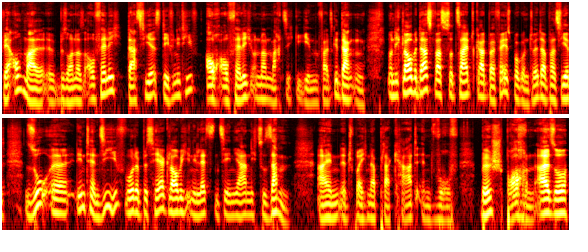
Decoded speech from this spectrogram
wäre auch mal äh, besonders auffällig. Das hier ist definitiv auch auffällig und man macht sich gegebenenfalls Gedanken. Und ich glaube, das, was zurzeit gerade bei Facebook und Twitter passiert, so äh, intensiv wurde bisher, glaube ich, in den letzten zehn Jahren nicht zusammen ein entsprechender Plakatentwurf besprochen. Also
